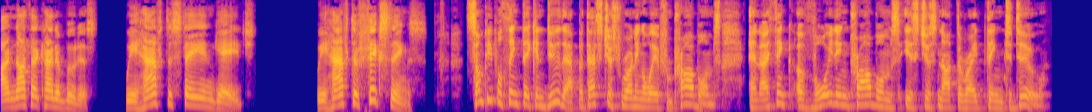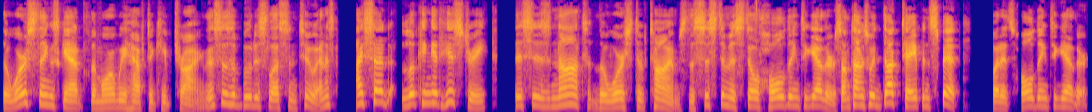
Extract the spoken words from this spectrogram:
I'm not that kind of Buddhist. We have to stay engaged. We have to fix things. Some people think they can do that, but that's just running away from problems. And I think avoiding problems is just not the right thing to do. The worse things get, the more we have to keep trying. This is a Buddhist lesson, too. And as I said, looking at history, this is not the worst of times. The system is still holding together, sometimes with duct tape and spit, but it's holding together.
